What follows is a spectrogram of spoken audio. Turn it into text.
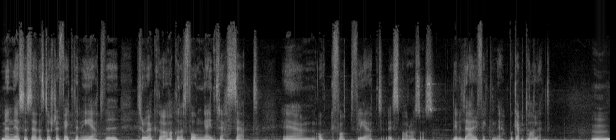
Men jag skulle säga att den största effekten är att vi, tror jag, har kunnat fånga intresset eh, och fått fler att spara hos oss. Det är väl där effekten är, på kapitalet. Mm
